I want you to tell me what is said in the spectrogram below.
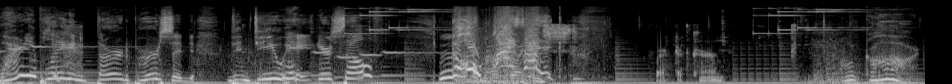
why are you playing in third person? D- do you hate yourself? No! Isaac! Back to Kerm. Oh god.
